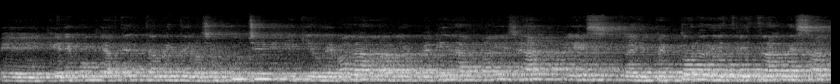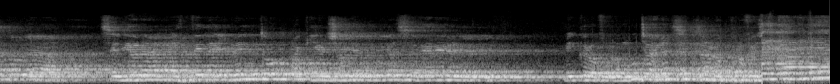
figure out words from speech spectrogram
Eh, queremos que atentamente los escuchen y quien le va a dar la bienvenida a ella es la inspectora distrital de Salto, la señora Estela Elvento, a quien yo le voy a ceder el micrófono. Muchas gracias a los profesores.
